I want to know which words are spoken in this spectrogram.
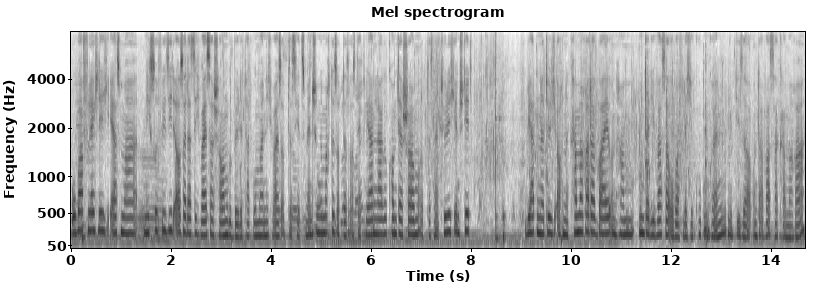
oberflächlich erstmal nicht so viel sieht, außer dass sich weißer Schaum gebildet hat, wo man nicht weiß, ob das jetzt menschengemacht ist, ob das aus der Kläranlage kommt, der Schaum, ob das natürlich entsteht. Wir hatten natürlich auch eine Kamera dabei und haben unter die Wasseroberfläche gucken können mit dieser Unterwasserkamera.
